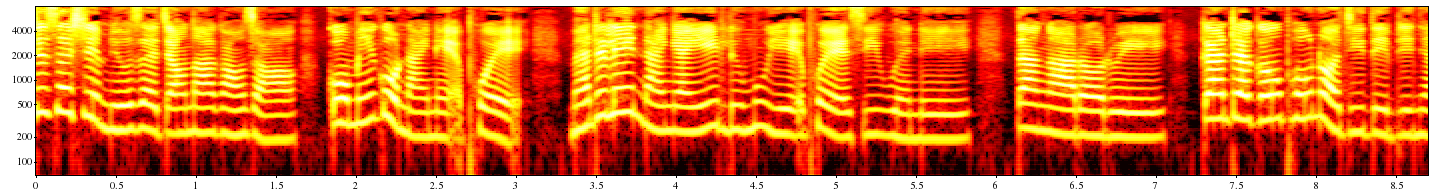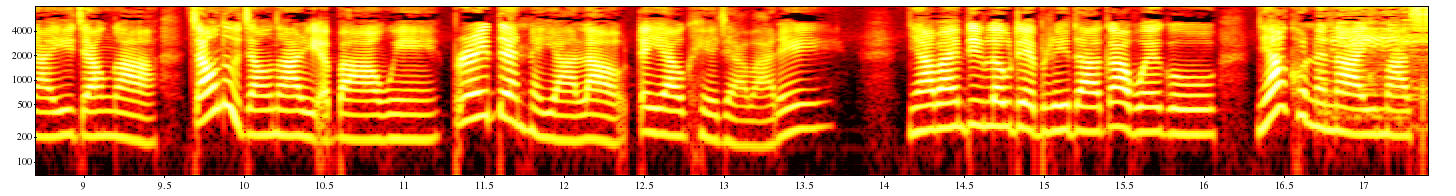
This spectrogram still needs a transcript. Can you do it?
88မျိုးဆက်ចောင်းသားခေါင်းဆောင်ကိုမင်းကိုနိုင်တဲ့အဖွဲ့မန္တလေးနိုင်ငံရေးလူမှုရေးအဖွဲ့အစည်းဝင်တွေတန်ဃာတော်တွေကန်တက်ကုန်းဖုံးတော်ကြီးတင်ပညာရေးကျောင်းကကျောင်းသူကျောင်းသားတွေအပါအဝင်ပရိသတ်200လောက်တက်ရောက်ခဲ့ကြပါတယ်။ ညပိုင်းပြုလုပ်တဲ့ပရိသတ်ကပွဲကိုည9နာရီမှစ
